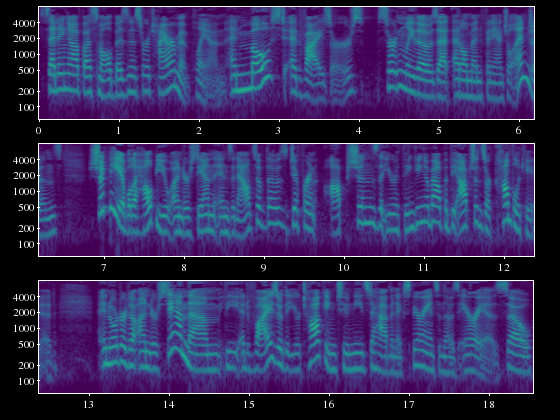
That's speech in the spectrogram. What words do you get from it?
setting up a small business retirement plan. And most advisors, certainly those at Edelman Financial Engines, should be able to help you understand the ins and outs of those different options that you're thinking about, but the options are complicated. In order to understand them, the advisor that you're talking to needs to have an experience in those areas. So,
